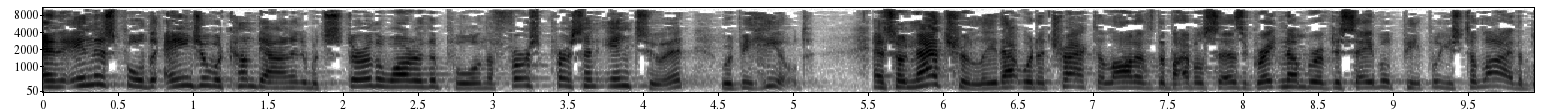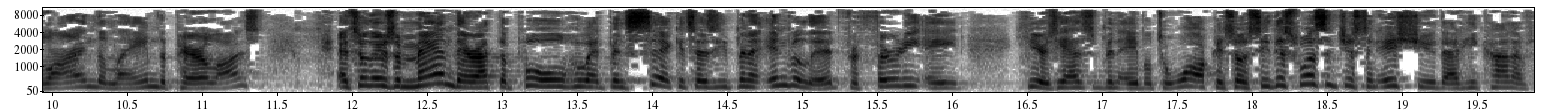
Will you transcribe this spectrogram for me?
And in this pool, the angel would come down and it would stir the water of the pool, and the first person into it would be healed. And so naturally, that would attract a lot of, the Bible says, a great number of disabled people used to lie. The blind, the lame, the paralyzed. And so there's a man there at the pool who had been sick. It says he's been an invalid for 38 years. He hasn't been able to walk. And so see, this wasn't just an issue that he kind of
